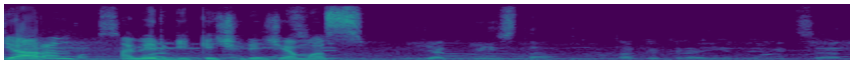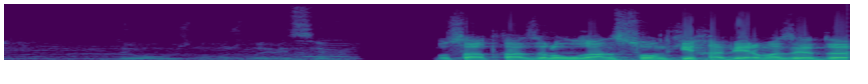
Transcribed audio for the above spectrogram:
yarın Amerika geçireceğiz. Як міста, так і країни. І це дивовижна можливість, Бұл саатқа азырылған сонки хаберіміз еді.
